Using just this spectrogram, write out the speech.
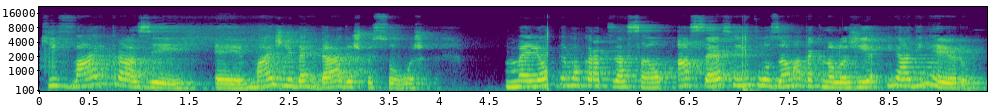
que vai trazer é, mais liberdade às pessoas, melhor democratização, acesso e inclusão à tecnologia e a dinheiro.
